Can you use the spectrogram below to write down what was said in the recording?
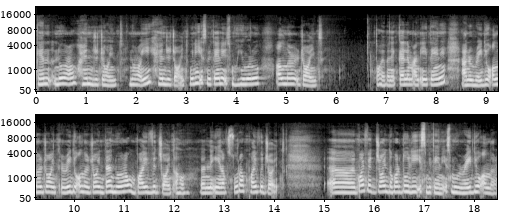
كان نوعه hinge joint نوعه إيه؟ hinge joint وليه اسم تاني اسمه humeroulnar joint طيب هنتكلم عن إيه تاني؟ عن ال radio ulnar joint. ال radio ulnar joint ده نوعه pivot joint أهو. هنلاقي هنا في الصورة pivot joint ال pivot joint ده برضو ليه اسم تاني اسمه ال radio ulnar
